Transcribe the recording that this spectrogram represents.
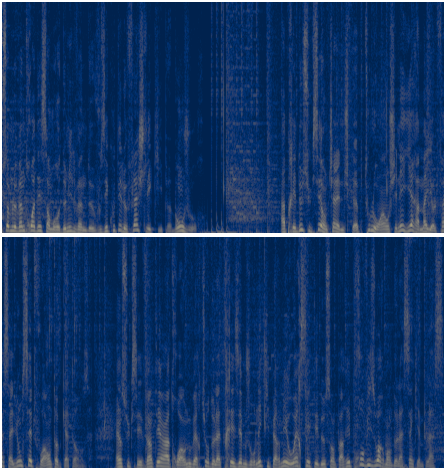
sommes le 23 décembre 2022, vous écoutez le Flash L'équipe, bonjour. Après deux succès en Challenge Cup, Toulon a enchaîné hier à Mayol face à Lyon cette fois en top 14. Un succès 21 à 3 en ouverture de la 13e journée qui permet au RCT de s'emparer provisoirement de la 5e place.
